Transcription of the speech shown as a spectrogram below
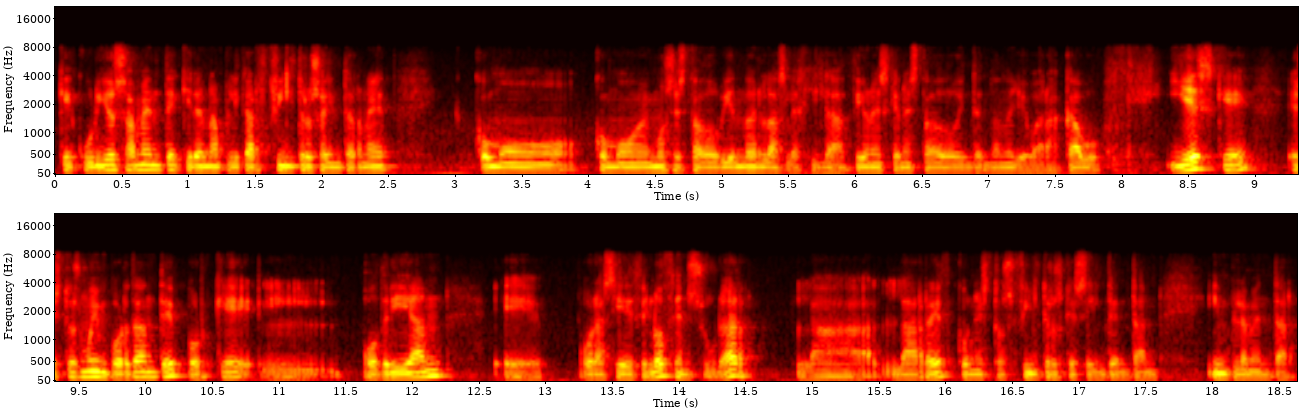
que curiosamente quieren aplicar filtros a Internet como, como hemos estado viendo en las legislaciones que han estado intentando llevar a cabo. Y es que esto es muy importante porque podrían, eh, por así decirlo, censurar la, red con estos filtros que se intentan implementar.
